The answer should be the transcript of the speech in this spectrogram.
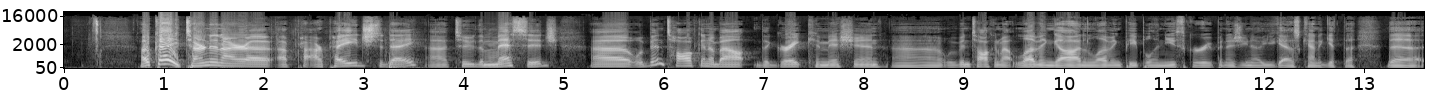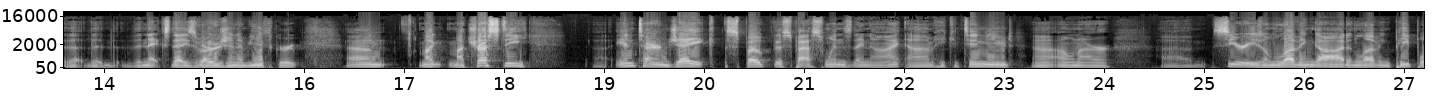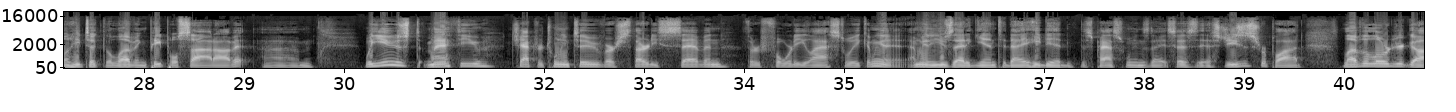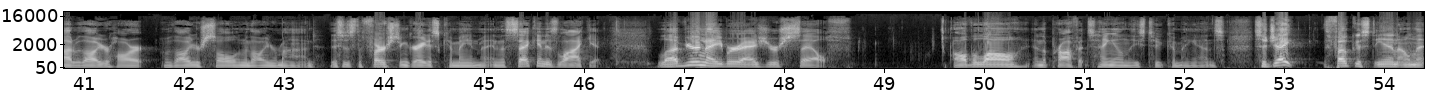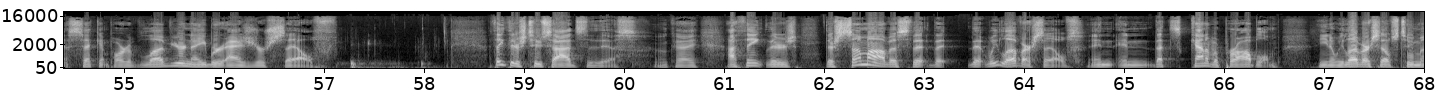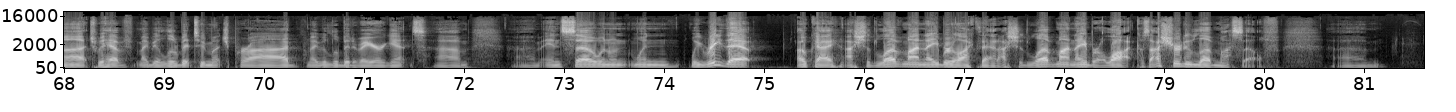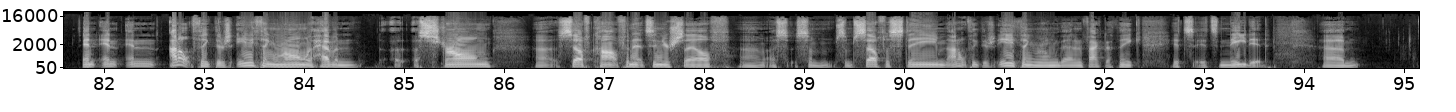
Okay, turning our uh, our page today uh, to the message. Uh, we've been talking about the Great Commission. Uh, we've been talking about loving God and loving people in youth group, and as you know, you guys kind of get the, the the, the the next day's version of youth group. Um, my my trusty. Uh, intern Jake spoke this past Wednesday night. Um, he continued uh, on our um, series on loving God and loving people, and he took the loving people side of it. Um, we used Matthew chapter 22, verse 37 through 40 last week. I'm going to I'm going to use that again today. He did this past Wednesday. It says this Jesus replied, Love the Lord your God with all your heart, with all your soul, and with all your mind. This is the first and greatest commandment. And the second is like it love your neighbor as yourself. All the law and the prophets hang on these two commands. So, Jake focused in on that second part of love your neighbor as yourself. I think there's two sides to this. Okay, I think there's there's some of us that that that we love ourselves, and and that's kind of a problem. You know, we love ourselves too much. We have maybe a little bit too much pride, maybe a little bit of arrogance, um, um, and so when when we read that, okay, I should love my neighbor like that. I should love my neighbor a lot because I sure do love myself. Um, and and and I don't think there's anything wrong with having a, a strong uh, self confidence in yourself, um, a, some some self esteem. I don't think there's anything wrong with that. In fact, I think it's it's needed. Um,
